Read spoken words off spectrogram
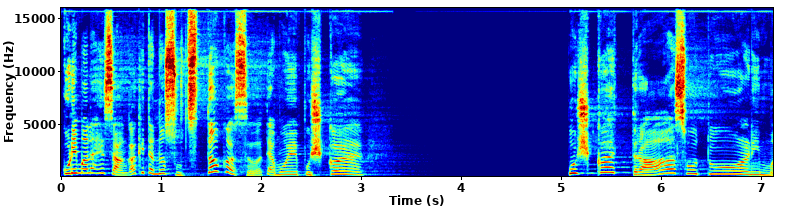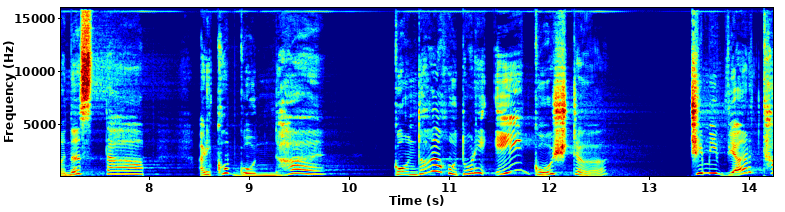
कुणी मला हे सांगा की त्यांना सुचतं कसं? त्यामुळे पुष्कळ पुष्कळ त्रास होतो आणि मनस्ताप आणि खूप गोंधळ. गोंधळ होतो आणि एक गोष्ट जी मी व्यर्थ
